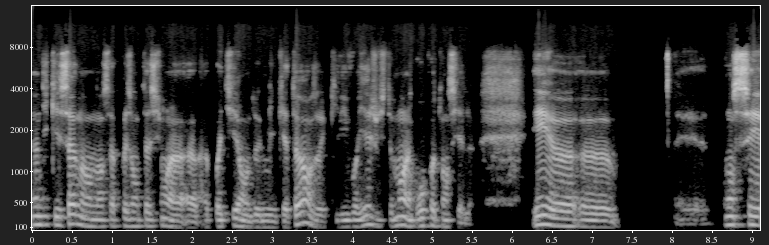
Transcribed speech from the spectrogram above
indiquait ça dans, sa présentation à, Poitiers en 2014, qu'il y voyait justement un gros potentiel. Et on s'est,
